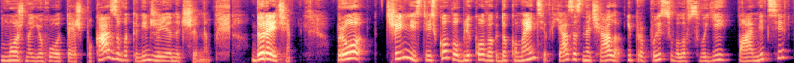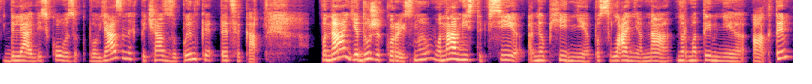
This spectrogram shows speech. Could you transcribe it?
можна його теж показувати, він же є нечинним. До речі, про чинність військово-облікових документів я зазначала і прописувала в своїй пам'ятці для військовозобов'язаних під час зупинки ТЦК. Вона є дуже корисною, вона містить всі необхідні посилання на нормативні акти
